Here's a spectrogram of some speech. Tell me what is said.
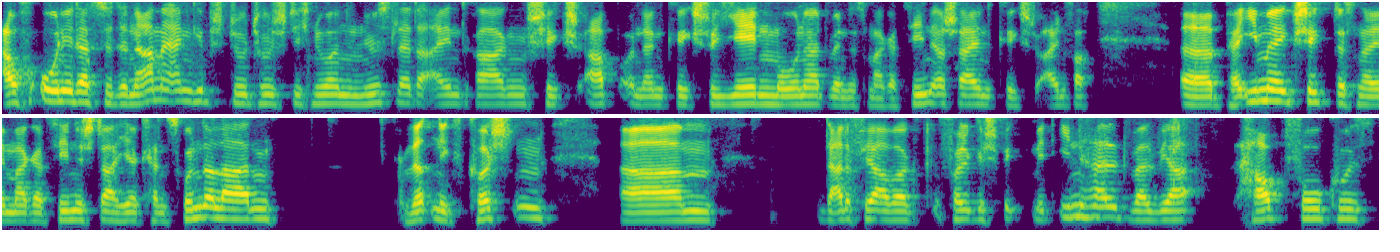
auch ohne dass du den Namen angibst, du tust dich nur in den Newsletter eintragen, schickst ab und dann kriegst du jeden Monat, wenn das Magazin erscheint, kriegst du einfach äh, per E-Mail geschickt, das neue Magazin ist da, hier kannst du runterladen wird nichts kosten. Ähm, dafür aber voll gespickt mit Inhalt, weil wir Hauptfokus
